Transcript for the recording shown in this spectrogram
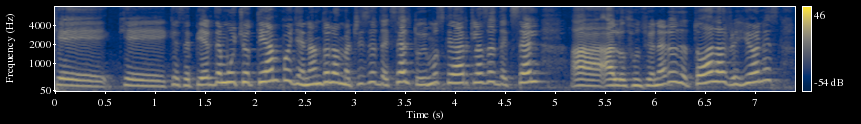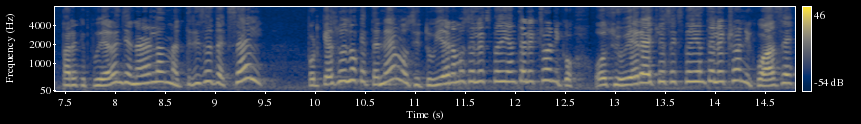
que, que, se pierde mucho tiempo llenando las matrices de Excel. Tuvimos que dar clases de Excel a, a, los funcionarios de todas las regiones para que pudieran llenar las matrices de Excel. porque eso es lo que tenemos. Si tuviéramos el expediente electrónico o si hubiera hecho ese expediente electrónico hace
